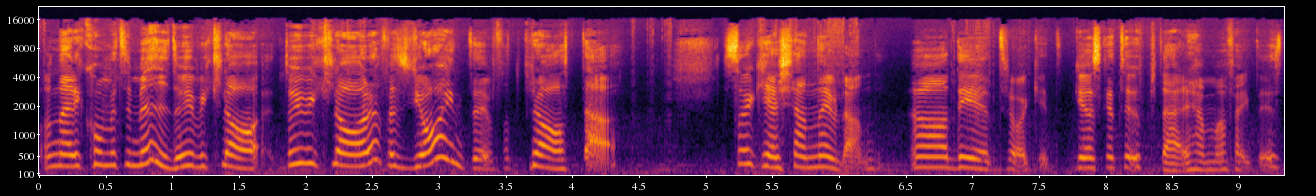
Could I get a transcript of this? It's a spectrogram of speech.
Och när det kommer till mig då är vi, klar, då är vi klara för att jag inte fått prata. Så kan jag känna ibland. Ja, det är tråkigt. Jag ska ta upp det här hemma faktiskt.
